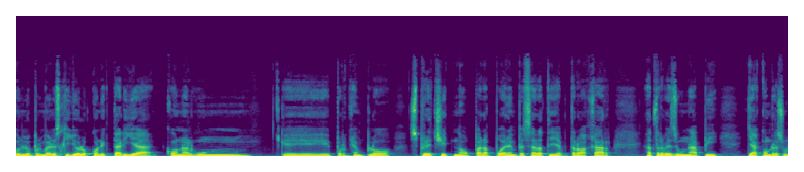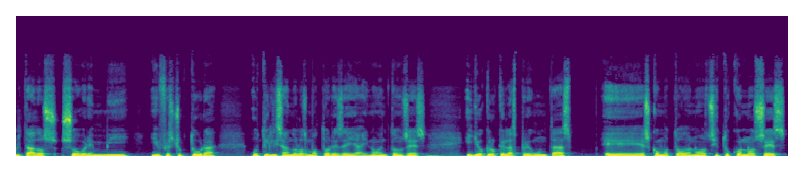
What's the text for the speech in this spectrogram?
Bueno, lo primero es que yo lo conectaría con algún, eh, por ejemplo, spreadsheet, ¿no? Para poder empezar a, trabajar a través de un API ya con resultados sobre mi infraestructura utilizando los motores de AI, ¿no? Entonces, y yo creo que las preguntas eh, es como todo, ¿no? Si tú conoces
